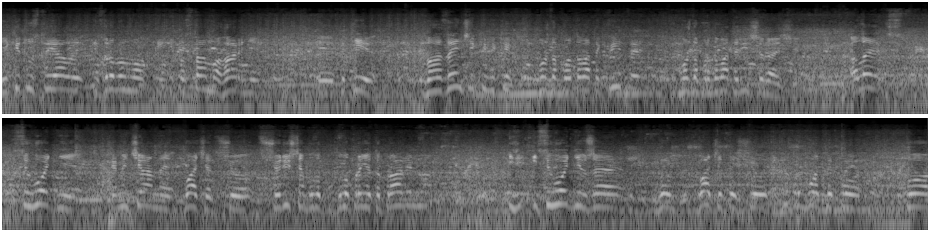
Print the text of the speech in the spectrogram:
які тут стояли, і зробимо і, поставимо гарні і, такі магазинчики, в яких можна продавати квіти, можна продавати рідші речі. Але сьогодні кам'янчани бачать, що, що рішення було, було прийнято правильно. І, і сьогодні вже ви бачите, що йдуть роботи по, по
